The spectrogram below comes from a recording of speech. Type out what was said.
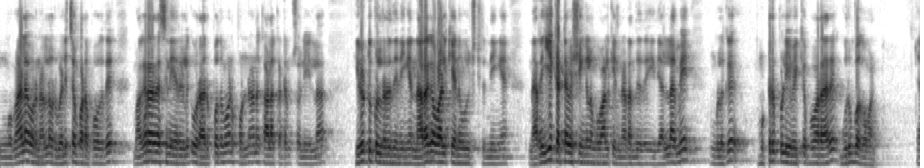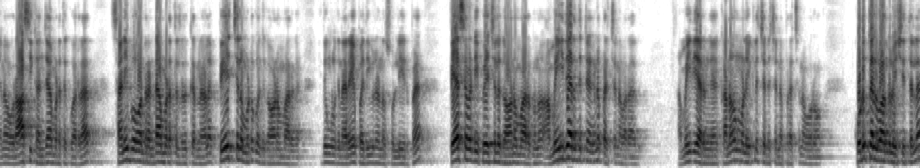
உங்கள் மேலே ஒரு நல்ல ஒரு வெளிச்சம் பட போகுது. மகர ரசினியர்களுக்கு ஒரு அற்புதமான பொன்னான காலகட்டம் சொல்லிடலாம் இருட்டுக்குள்ளே இருந்தீங்க நரக வாழ்க்கை அனுபவிச்சுட்டு இருந்தீங்க. நிறைய கெட்ட விஷயங்கள் உங்கள் வாழ்க்கையில் நடந்தது. இது எல்லாமே உங்களுக்கு முற்றுப்புள்ளி வைக்க போகிறாரு குரு பகவான். ஏன்னா ஒரு ராசிக்கு அஞ்சாம் இடத்துக்கு வர்றார். சனி பகவான் ரெண்டாம் இடத்துல இருக்கிறனால பேச்சில் மட்டும் கொஞ்சம் கவனமாக இருங்க. இது உங்களுக்கு நிறைய பதிவில் நான் சொல்லியிருப்பேன். பேச வேண்டிய பேச்சில் கவனமாக இருக்கணும். அமைதியாக இருந்துட்டாங்கன்னா பிரச்சனை வராது. அமைதியாக இருங்க. கணவன் மனைவிக்குள்ள சின்ன சின்ன பிரச்சனை வரும். கொடுக்கல் வாங்கல் விஷயத்தில்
